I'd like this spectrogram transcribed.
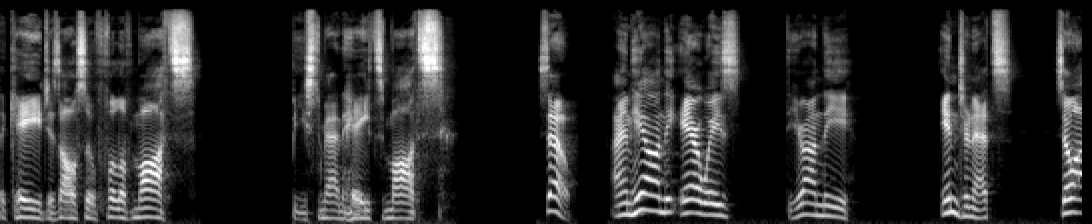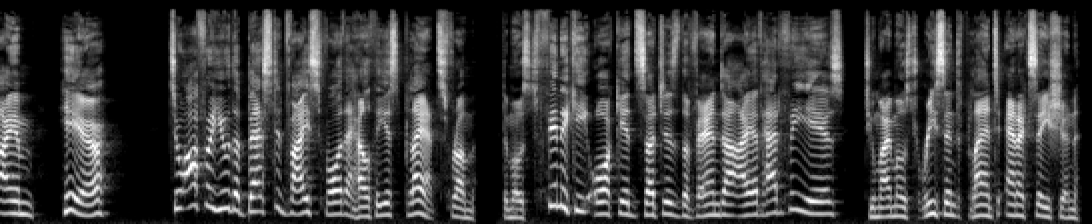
The cage is also full of moths. Beastman hates moths. So, I am here on the airways, here on the internets, so I am here to offer you the best advice for the healthiest plants, from the most finicky orchids such as the Vanda I have had for years, to my most recent plant annexation,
